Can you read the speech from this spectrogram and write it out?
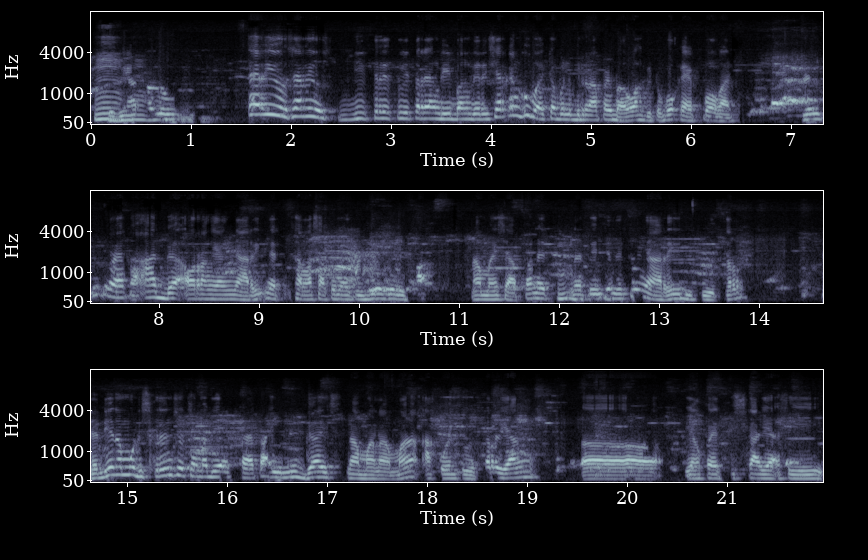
Hmm, Jadi apa? Serius, serius. Di tweet Twitter yang di Bang Diri share kan gue baca bener-bener sampai bawah gitu. Gue kepo kan. Dan itu ternyata ada orang yang nyari, net, salah satu netizen gue lupa namanya siapa, net, netizen itu nyari di Twitter. Dan dia nemu di screenshot sama dia ternyata ini guys nama-nama akun Twitter yang eh yang fetish kayak si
